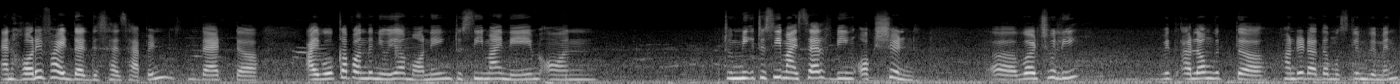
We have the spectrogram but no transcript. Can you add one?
and horrified that this has happened. That uh, I woke up on the New Year morning to see my name on, to me to see myself being auctioned uh, virtually, with along with uh, hundred other Muslim women,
